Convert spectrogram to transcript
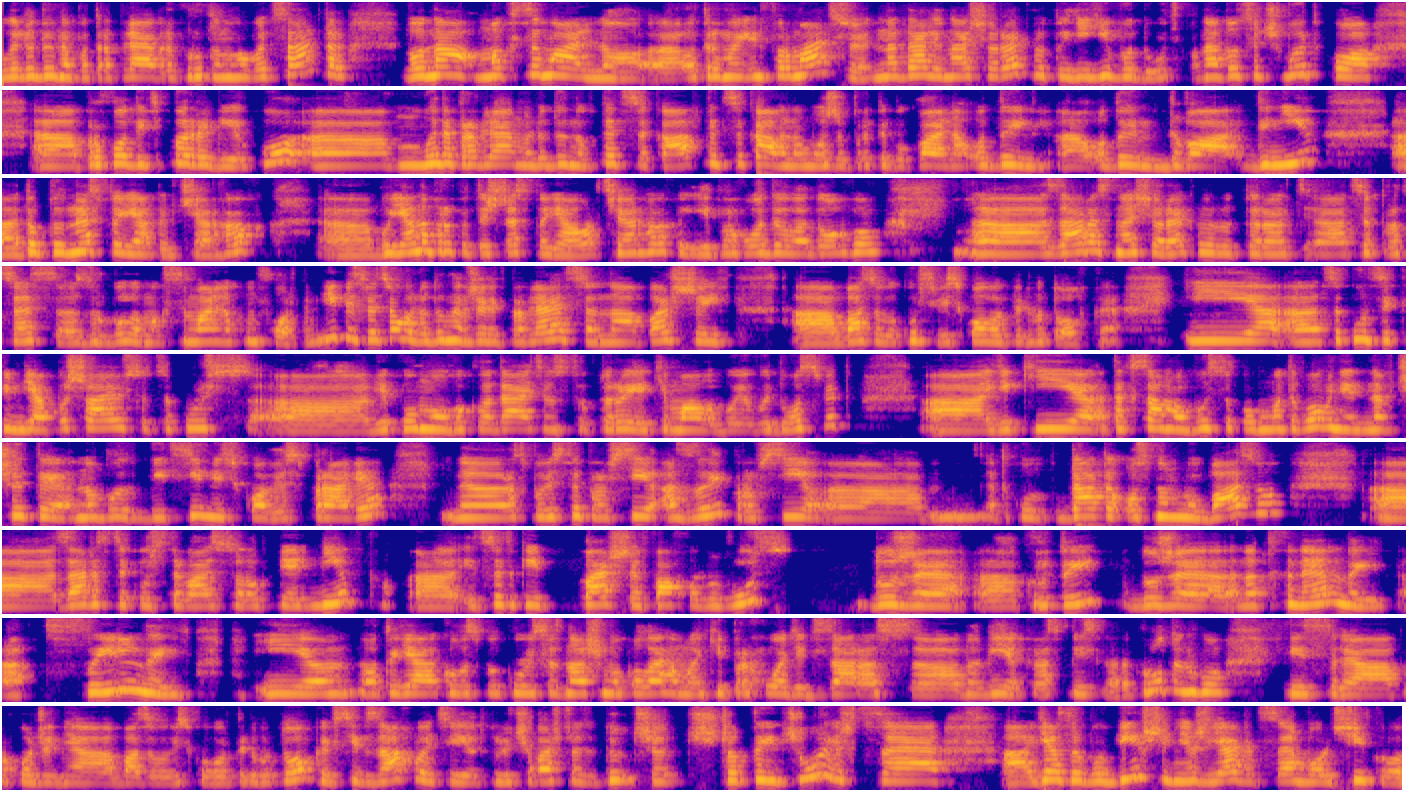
коли людина потрапляє в рекрутинговий центр, вона максимально е, отримує інформацію. Надалі наші рекрути її ведуть. Вона досить швидко е, проходить перевірку. Е, ми направляємо людину в ТЦК. В ТЦК вона може пройти буквально один, один-два дні, тобто не стояти в чергах. Бо я, наприклад, ще стояла в чергах і проходила довго. Зараз наші рекрутери цей процес зробили максимально комфортним. І після цього людина вже відправляється на перший базовий курс військової підготовки. І це курс, яким я пишаюся. Це курс, в якому викладають інструктори, які мали бойовий досвід, які так само високо мотивовані навчити нових бійців військовій справі, е, розповісти про всі ази, про всі е, таку дати основну базу. Зараз цей курс триває 45 днів, і це такий перший фаховий вуз, дуже а, крутий, дуже натхненний, а, сильний. І ем, от я коли спілкуюся з нашими колегами, які приходять зараз а, нові, якраз після рекрутингу, після проходження базової військової підготовки, всі в захваті. І от ключове, що що, що ти чуєш, це я зробив більше ніж я від себе очікував.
